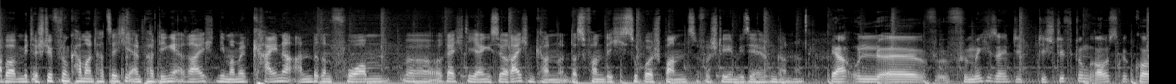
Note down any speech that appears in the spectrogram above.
Aber mit der Stiftung kann man tatsächlich ein paar Dinge erreichen, die man mit keiner anderen Form äh, rechtlich eigentlich so erreichen kann. Und das fand ich super spannend zu verstehen, wie sie helfen kann. Ne? Ja, und äh, für mich ist eigentlich die, die, Stiftung rausgekommen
